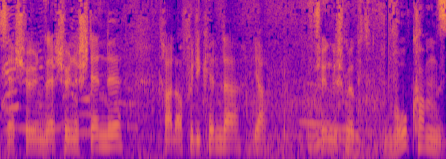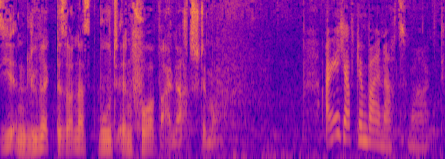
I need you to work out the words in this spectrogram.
Sehr schön, sehr schöne Stände, gerade auch für die Kinder. Ja, schön geschmückt. Wo kommen Sie in Lübeck besonders gut in Vorweihnachtsstimmung? Eigentlich auf dem Weihnachtsmarkt.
